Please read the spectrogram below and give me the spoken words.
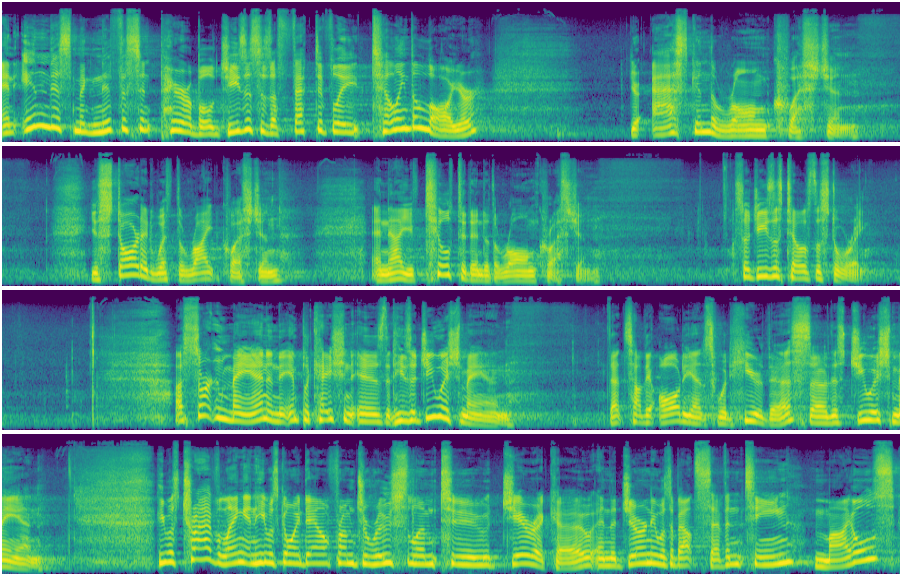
and in this magnificent parable, Jesus is effectively telling the lawyer, You're asking the wrong question. You started with the right question, and now you've tilted into the wrong question. So Jesus tells the story. A certain man, and the implication is that he's a Jewish man. That's how the audience would hear this. So, this Jewish man he was traveling and he was going down from Jerusalem to Jericho, and the journey was about 17 miles.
